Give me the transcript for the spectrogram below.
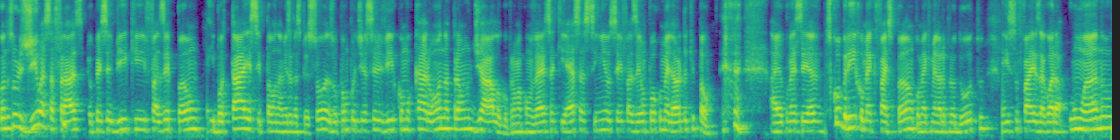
Quando surgiu essa frase, eu percebi que fazer pão e botar esse pão na mesa das pessoas, o pão podia servir como carona para um diálogo, para uma conversa que essa sim eu sei fazer um pouco melhor do que pão. Aí eu comecei a descobrir como é que faz pão, como é que melhora o produto. Isso faz agora um ano,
